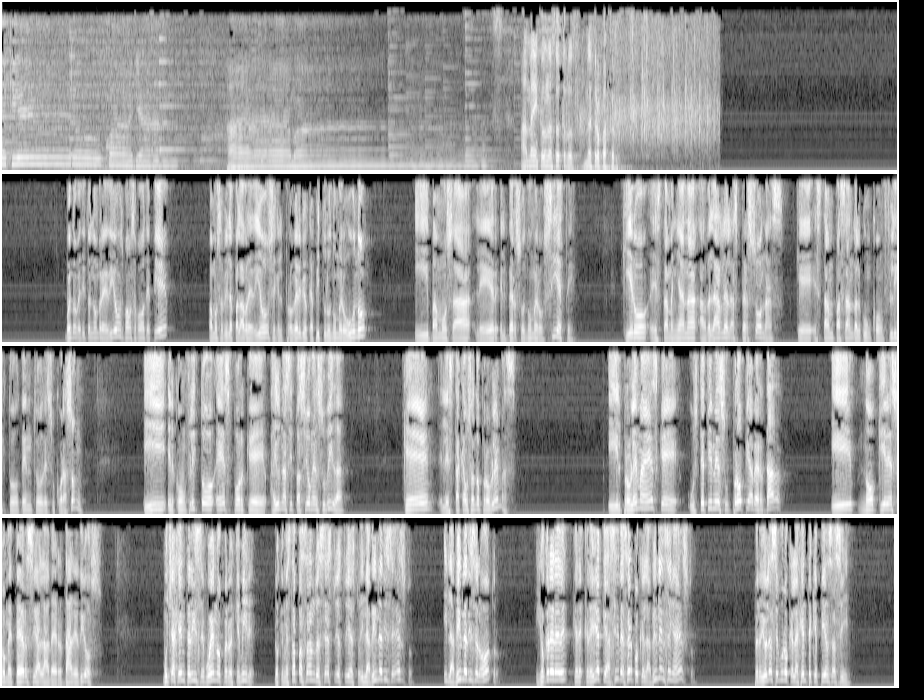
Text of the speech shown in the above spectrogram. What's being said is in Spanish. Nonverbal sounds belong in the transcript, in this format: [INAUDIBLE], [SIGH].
te quiero vaya Amén. Con nosotros, nuestro pastor. Bueno, bendito el nombre de Dios. Vamos a poner de pie. Vamos a abrir la palabra de Dios en el Proverbio capítulo número 1 y vamos a leer el verso número 7. Quiero esta mañana hablarle a las personas que están pasando algún conflicto dentro de su corazón. Y el conflicto es porque hay una situación en su vida que le está causando problemas. Y el problema es que usted tiene su propia verdad y no quiere someterse a la verdad de Dios. Mucha gente dice, bueno, pero es que mire, lo que me está pasando es esto y esto y esto. Y la Biblia dice esto. Y la Biblia dice lo otro. Y yo creería, que así debe ser porque la Biblia enseña esto. Pero yo le aseguro que la gente que piensa así,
